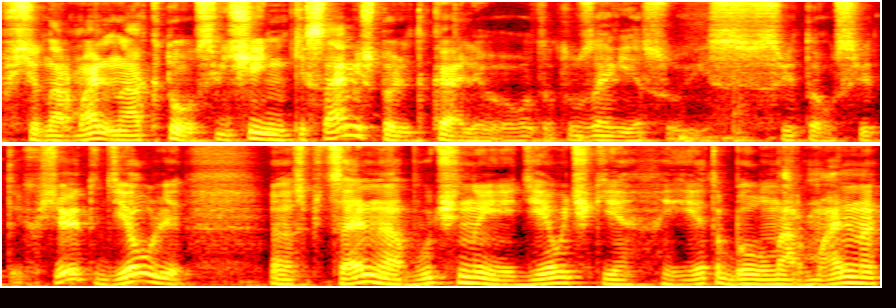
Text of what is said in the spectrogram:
все нормально. А кто? Священники сами, что ли, ткали вот эту завесу из святого святых? Все это делали э, специально обученные девочки, и это было нормально.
